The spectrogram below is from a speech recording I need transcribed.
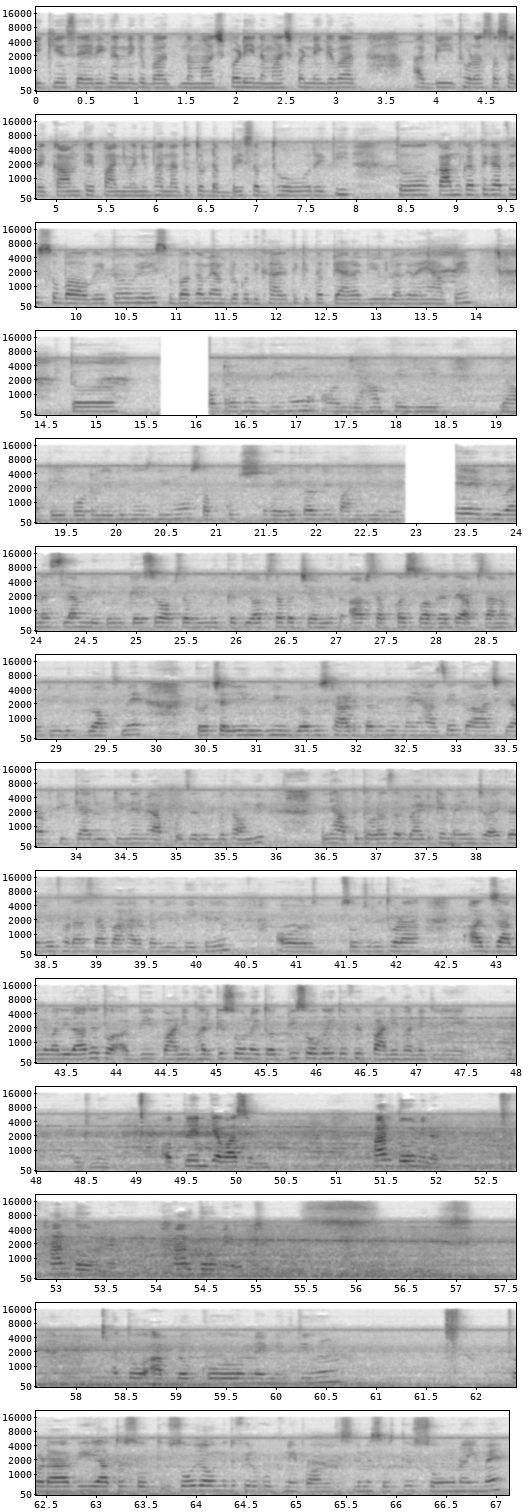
देखिए सहरी करने के बाद नमाज़ पढ़ी, नमाज़ पढ़ने के बाद अभी थोड़ा सा सारे काम थे, पानी वानी भरना था तो डब्बे सब धो रही थी। तो काम करते करते सुबह हो गई तो यही सुबह का मैं आप लोग को दिखा रही थी कितना प्यारा व्यू लग रहा है यहाँ पे। तो बॉटल घस दी हूँ और यहाँ पे ये, यहाँ पे बॉटल ये भी घस दी हूँ, सब कुछ रेडी कर दी पानी के लिए। एवरीवन अस्सलाम वालेकुम कैसे हो आप सब? उम्मीद करती हूँ आप सब अच्छे होंगे। तो आप सबका स्वागत है अफसाना कुकिंग विद ब्लॉग्स में। तो चलिए न्यू ब्लॉग स्टार्ट कर दी मैं यहाँ से। तो आज की आपकी क्या रूटीन है मैं आपको ज़रूर बताऊँगी। यहाँ पे थोड़ा सा बैठ के मैं इंजॉय कर रही हूँ, थोड़ा सा बाहर का व्यू देख रही हूँ। और सोच रही थोड़ा आज जागने वाली रात है तो अभी पानी भर के सो, नहीं तो अभी सो गई तो फिर पानी भरने के लिए उठ रही और प्लेन की आवाज़ सुनो। हर दो मिनट हर दो मिनट, हर दो मिनट। तो आप लोग को मैं मिलती हूँ। थोड़ा अभी या तो सोती, सो जाऊँगी तो फिर उठ नहीं पाऊँगी, इसलिए मैं सोचती हूँ सोऊँ नहीं मैं।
